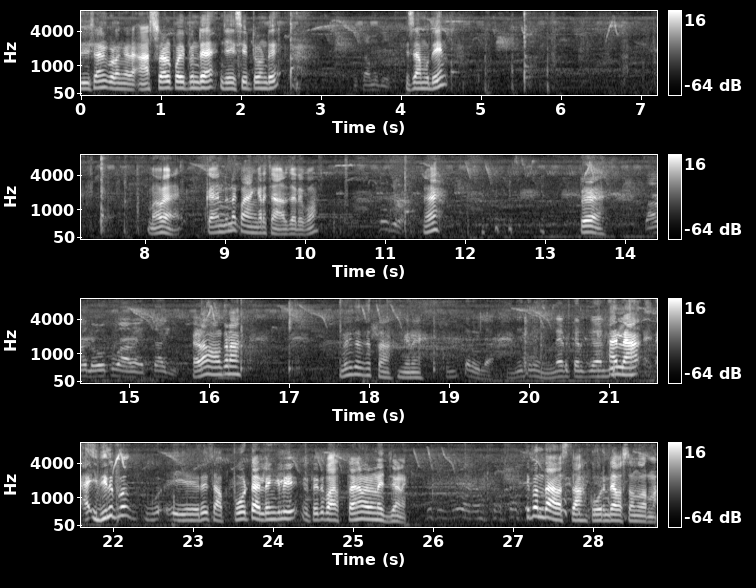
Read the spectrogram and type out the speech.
ദിശാൻ കുളങ്ങര. ആസ്ട്രാൾ പൈപ്പിന്റെ ജേസി ഇട്ടുകൊണ്ട് നിസാമുദ്ദീൻ. മാവേ കറണ്ടിനൊക്കെ ഭയങ്കര ചാർജല്ലേ ഇപ്പോൾ ഏ? എടാ നോക്കടാ. ഇവർക്കൊക്കെ ഇങ്ങനെ? അല്ല ഇതിലിപ്പോ ഈ ഒരു സപ്പോർട്ട് അല്ലെങ്കിൽ ഇപ്പൊ ഇത് വർത്താനം പറയുന്ന എജ്ജാണ് ഇപ്പൊ എന്താ അവസ്ഥ? കൂറിന്റെ അവസ്ഥ എന്ന് പറഞ്ഞ?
